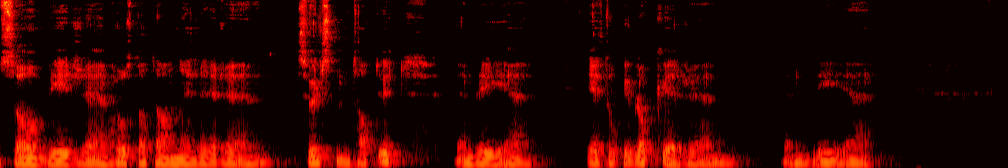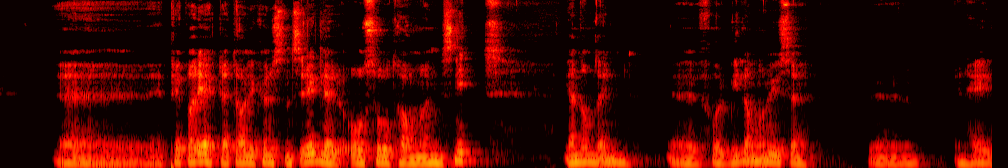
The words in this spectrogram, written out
Så blir eh, prostataen eller eh, svulsten tatt ut. Den blir eh, delt opp i blokker. Den blir preparert etter alle kunstens regler, og så tar man snitt gjennom den for bildeanalyse. En hel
